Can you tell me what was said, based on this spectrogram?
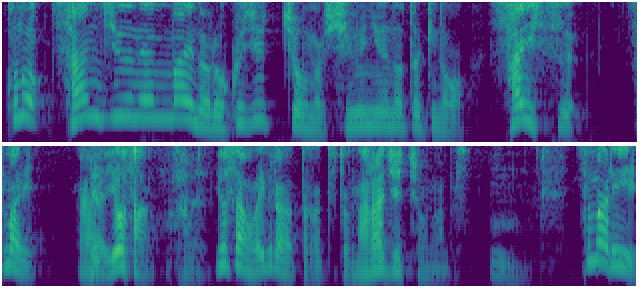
この30年前の60兆の収入の時の歳出つまり、えー予算、はい予算はいくらだったかというと70兆なんです。つまり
